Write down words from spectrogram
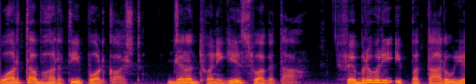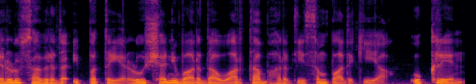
ವಾರ್ತಾಭಾರತಿ ಪಾಡ್ಕಾಸ್ಟ್. ಜನಧ್ವನಿಗೆ ಸ್ವಾಗತ. ಫೆಬ್ರವರಿ ಇಪ್ಪತ್ತಾರು, ಎರಡು ಸಾವಿರದ ಇಪ್ಪತ್ತ ಎರಡು ಶನಿವಾರದ ವಾರ್ತಾಭಾರತಿ ಸಂಪಾದಕೀಯ. ಉಕ್ರೇನ್.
